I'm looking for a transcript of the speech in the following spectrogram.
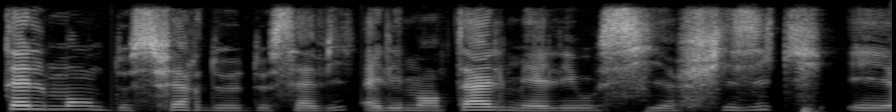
tellement de sphères de, de, sa vie. Elle est mentale, mais elle est aussi physique. Et,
